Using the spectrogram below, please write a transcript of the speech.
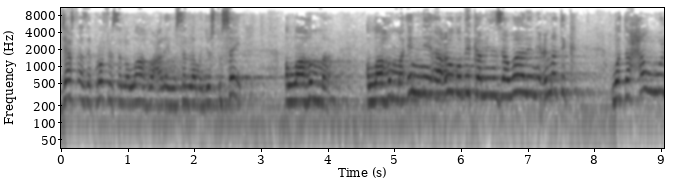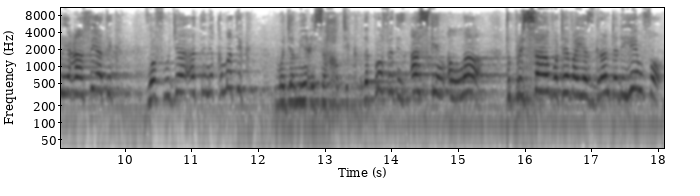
Just as the Prophet sallallahu alaihi wasallam used to say, Allahumma, Allahumma inni a'udhu bika min zawal ni'matik, wa tahawuli afiyatik, wa fujaati niqmatik, wa jami'i sakhatik. The Prophet is asking Allah to preserve whatever He has granted him for.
